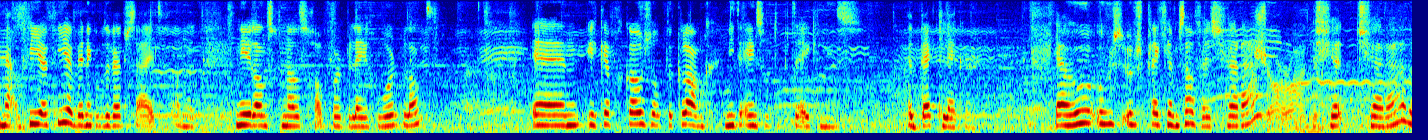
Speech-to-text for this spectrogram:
Nou, via via ben ik op de website van het Nederlands Genootschap voor het Belegen Woord beland. En ik heb gekozen op de klank, niet eens op de betekenis. Het bekt lekker. Ja, hoe, hoe, hoe spreek je hem zelf? Charade? Charade. Cha- Charade?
